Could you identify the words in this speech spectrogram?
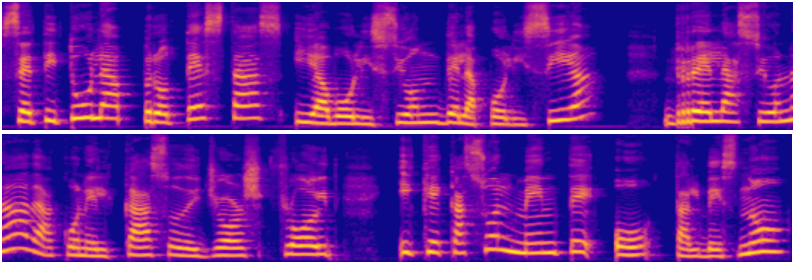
Se titula Protestas y abolición de la policía, relacionada con el caso de George Floyd y que casualmente o tal vez no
